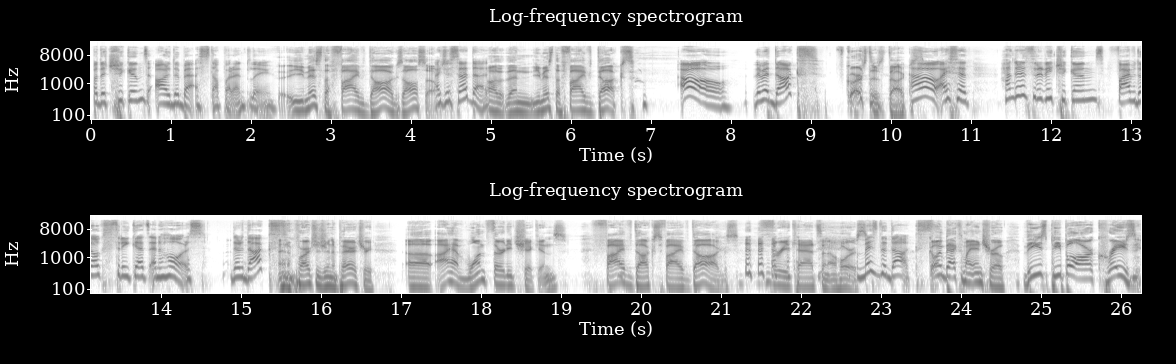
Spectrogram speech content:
but the chickens are the best, apparently. Uh, you missed the five dogs also. I just said that. oh, then you missed the five ducks. oh, there were ducks? Of course, there's ducks. Oh, I said 130 chickens, five dogs, three cats, and a horse. They're ducks? and a partridge in a pear tree. Uh, I have 130 chickens, five ducks, five dogs, three cats, and a horse. Miss the ducks. Going back to my intro, these people are crazy.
